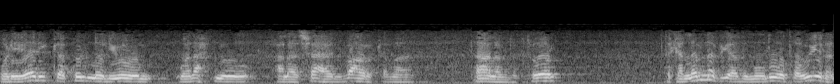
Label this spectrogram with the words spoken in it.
ولذلك قلنا اليوم ونحن على ساحل البحر كما تعلم دكتور تكلمنا في هذا الموضوع طويلا.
